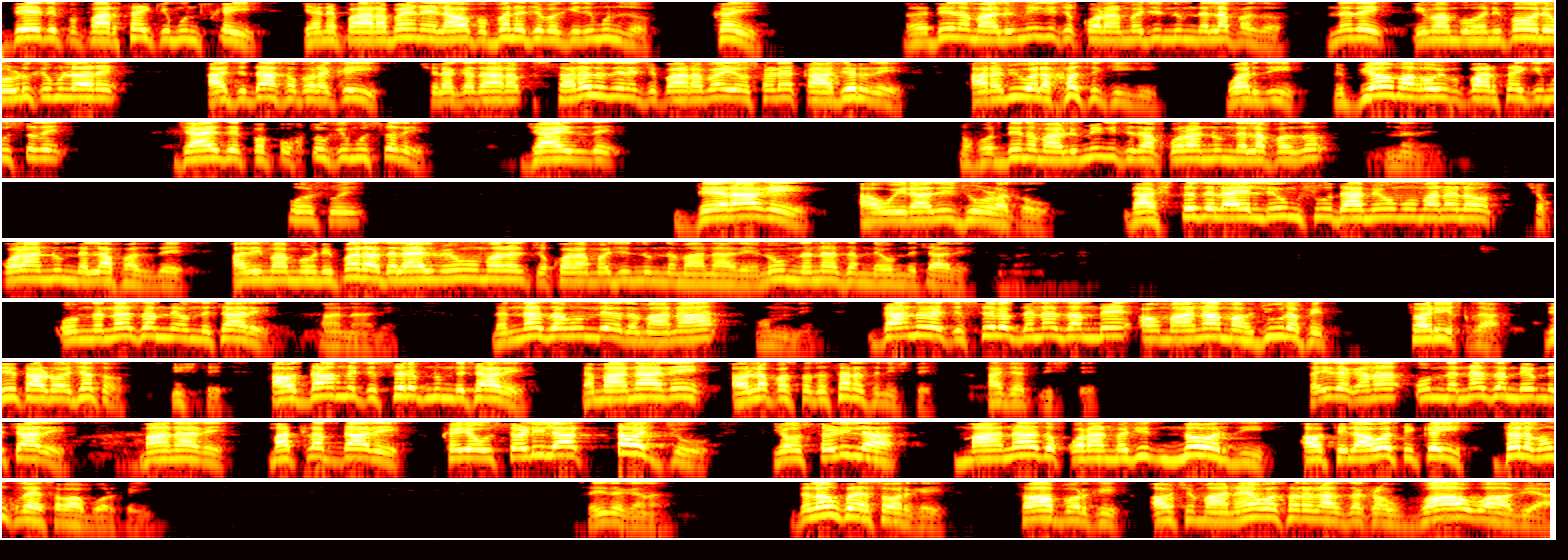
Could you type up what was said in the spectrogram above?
د دې په فارسی کې مونږ کوي یعنی په عربی نه علاوه په بل ژبه کې مونږ کوي دینه معلومیږي چې قران مجید نوم د لفظ نه دی امام ابو حنیفه ولې وړو کې مولاره اج دا خبره کوي چې لکه دا عرب سره د دین چې په عربی یو سړی قادر دی عربي ولا خص کیږي ورزي نو بیا مغوي په فارسی کې مستدي جایز دی په پښتو کې مستدي جایز دی نو خو دینه معلومیږي چې دا قران نوم د لفظ نه دی پوه شوي دی راغې او ارادي جوړه کو دا شته دلایل دی هم شو دا مې هم منلو چې قران نوم د لفظ دی او امام بونی پر دلایل مې هم منل چې قران مجید نوم د معنا دی نوم د نظم دی هم د چا دی اوم د نظم نه اوم د چاره معنا دی د نظم هم دی او د معنا هم دی دا نه چې صرف د نظم دی او معنا مهجوره په طریق ده دې ته اړوجته نشته او دام نه چې صرف نوم د چاره د معنا دی او لپس ته د سره نشته حاجت نشته صحیح ده کنه اوم د نظم دی اوم د چا دی معنا دی مطلب دا دی که یو سړی لا توجه یو سړی لا معنا د قران مجید نو ورزي او تلاوت کوي دله هم خدای ثواب ور کوي صحیح ده کنه دله هم خدای ثواب کوي ثواب ور کوي او چې معنا وسره لا ذکر وا وا بیا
